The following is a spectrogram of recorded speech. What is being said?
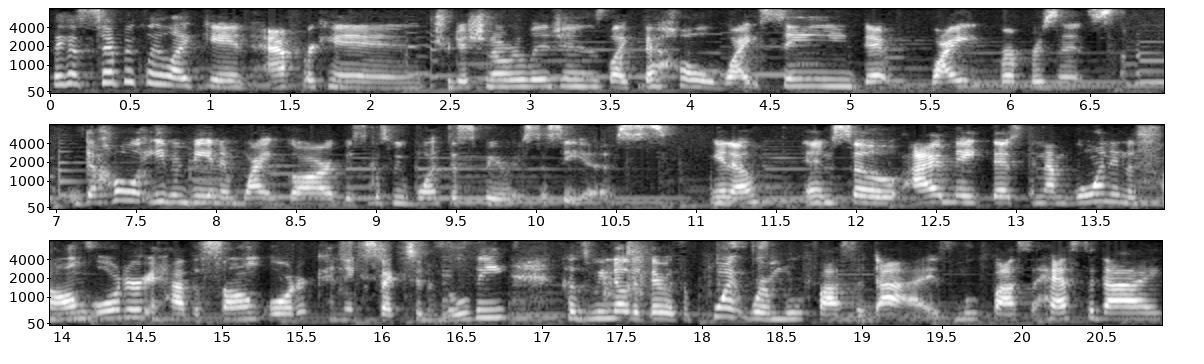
Because typically, like in African traditional religions, like the whole white scene, that white represents the whole even being in white garb is because we want the spirits to see us, you know? And so I make this, and I'm going in the song order and how the song order connects back to the movie because we know that there is a point where Mufasa dies. Mufasa has to die.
